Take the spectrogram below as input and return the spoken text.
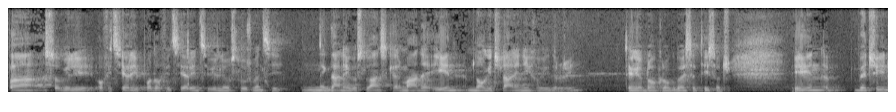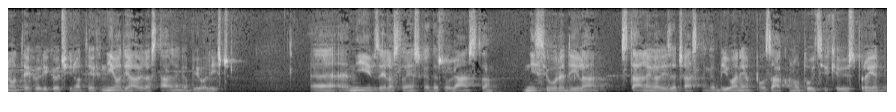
pa so bili oficiri, podoficiri in civilni uslužbenci nekdanje jugoslovanske armade in mnogi člani njihovih družin. Tega je bilo okrog 20 tisoč. In večino teh, veliko večino teh, ni odjavila stalnega bivališča. E, ni vzela slovenskega državljanstva, ni si uredila stalnega ali začasnega bivanja po zakonu o tujcih, ki je bil sprejet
